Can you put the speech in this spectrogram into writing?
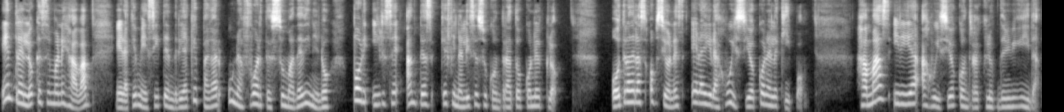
Entre lo que se manejaba era que Messi tendría que pagar una fuerte suma de dinero por irse antes que finalice su contrato con el club. Otra de las opciones era ir a juicio con el equipo. Jamás iría a juicio contra el club de mi vida,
